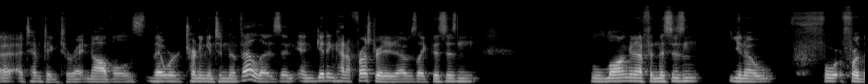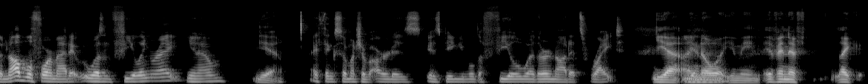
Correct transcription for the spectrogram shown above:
uh, attempting to write novels that were turning into novellas and, and getting kind of frustrated. I was like, this isn't long enough and this isn't, you know, for, for the novel format, it wasn't feeling right. You know, Yeah. I think so much of art is, is being able to feel whether or not it's right. Yeah, I know, know? what you mean. Even if like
